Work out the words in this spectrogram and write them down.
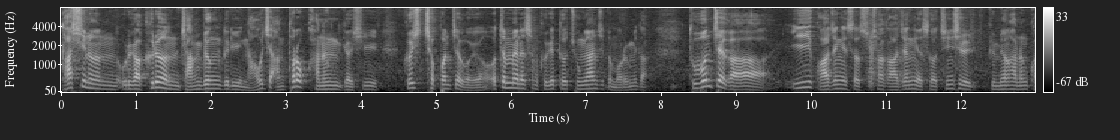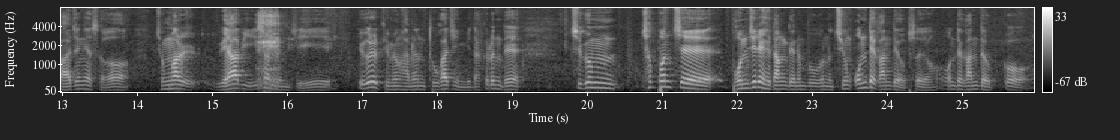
다시는 우리가 그런 장병들이 나오지 않도록 하는 것이 그것이 첫 번째고요. 어떤 면에서는 그게 더 중요한지도 모릅니다. 두 번째가 이 과정에서 수사 과정에서 진실을 규명하는 과정에서 정말 외압이 있었는지 이걸 규명하는 두 가지입니다. 그런데 지금 첫 번째 본질에 해당되는 부분은 지금 온데간데 없어요. 온데간데 없고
